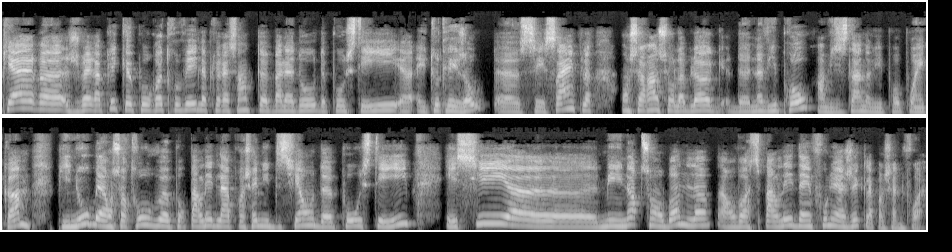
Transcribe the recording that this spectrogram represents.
Pierre, euh, je vais rappeler que pour retrouver la plus récente balado de Postéi euh, et toutes les autres, c'est simple. On se rend sur le blog de Novipro en visitant novipro.com. Puis nous, ben, on se retrouve pour parler de la prochaine édition de Postéi. Et si mes notes sont bonnes, là, on va se parler d'info nuagique la prochaine fois.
